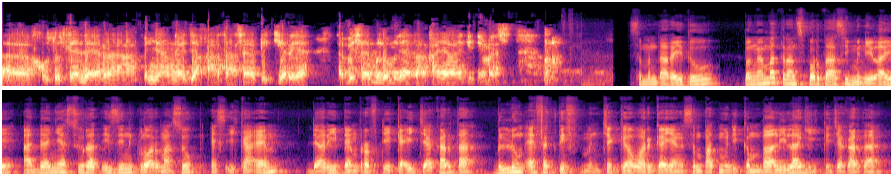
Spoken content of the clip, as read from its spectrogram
uh, khususnya daerah penyangga Jakarta saya pikir ya. Tapi saya belum melihat angkanya lagi nih mas. Sementara itu, Pengamat transportasi menilai adanya surat izin keluar masuk SIKM dari Pemprov DKI Jakarta belum efektif mencegah warga yang sempat mudik kembali lagi ke Jakarta.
